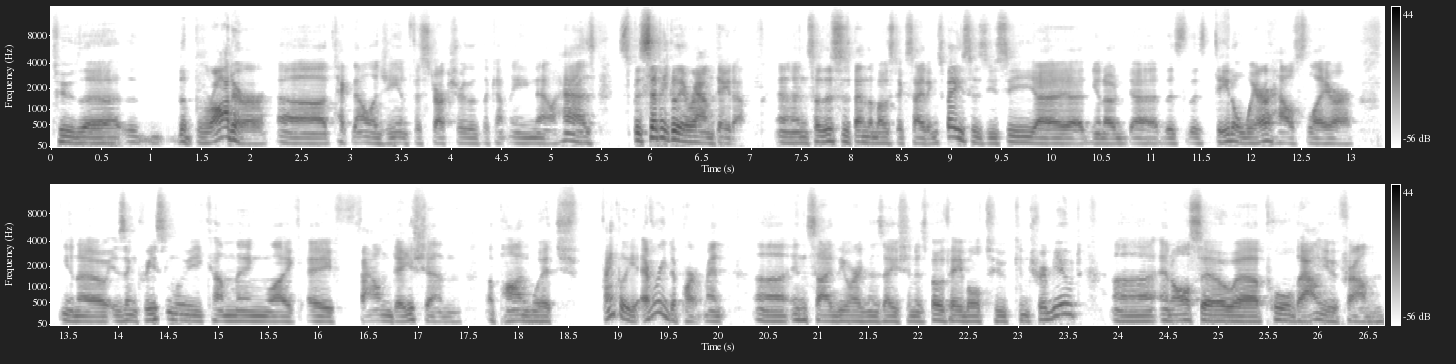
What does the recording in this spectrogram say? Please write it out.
to the the broader uh, technology infrastructure that the company now has, specifically around data and so this has been the most exciting space as you see uh, you know uh, this this data warehouse layer you know is increasingly becoming like a foundation upon which frankly every department uh, inside the organization is both able to contribute uh, and also uh, pull value from.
